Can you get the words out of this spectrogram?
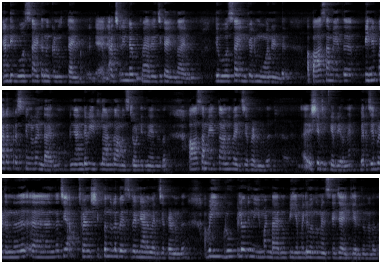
ഞാൻ ഡിവോഴ്സ് ആയിട്ട് നിൽക്കുന്ന ടൈം ആക്ച്വലി എന്റെ മാരേജ് കഴിഞ്ഞതായിരുന്നു. ഡിവോഴ്സ് ആയി എനിക്കൊരു മോനുണ്ട്. അപ്പോൾ ആ സമയത്ത് പിന്നെ പല പ്രശ്നങ്ങളുണ്ടായിരുന്നു. അപ്പം ഞാൻ എന്റെ വീട്ടിലാണ് താമസിച്ചുകൊണ്ടിരുന്നത് ആ സമയത്താണ് പരിചയപ്പെടുന്നത്. ഷെഫീഖ് കബീറിനെ പരിചയപ്പെടുന്നത് എന്ന് വെച്ചാൽ ഫ്രണ്ട്ഷിപ്പ് എന്നുള്ള ബേസിൽ തന്നെയാണ് പരിചയപ്പെടുന്നത്. അപ്പോൾ ഈ ഗ്രൂപ്പിൽ ഒരു നിയമം ഉണ്ടായിരുന്നു പി എമ്മിൽ വന്ന് മെസ്സേജ് അയക്കരുത് എന്നുള്ളത്.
